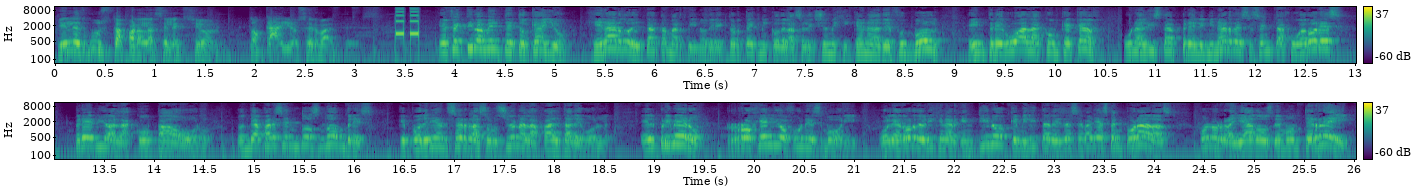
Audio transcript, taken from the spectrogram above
¿Quién les gusta para la selección? Tocayo Cervantes. Efectivamente, Tocayo, Gerardo el Tata Martino, director técnico de la selección mexicana de fútbol, entregó a la CONCACAF una lista preliminar de 60 jugadores previo a la Copa Oro, donde aparecen dos nombres que podrían ser la solución a la falta de gol. El primero, Rogelio Funes Mori, goleador de origen argentino que milita desde hace varias temporadas con los Rayados de Monterrey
